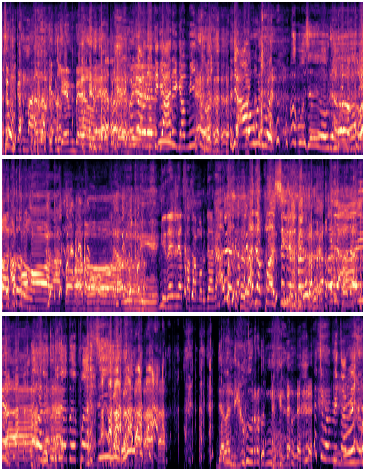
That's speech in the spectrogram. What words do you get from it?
itu bukan malak, itu gembel ya. Itu gembel. Udah udah tiga hari gak minum. ya aus gua. Apa saya udah. Alkohol, alkohol. Alkohol, alumni. Kirain lihat Fata Morgana ada ada pasir. Ada air. Ada ternyata pasir. Jalan di gurun. Cuma minta minum.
